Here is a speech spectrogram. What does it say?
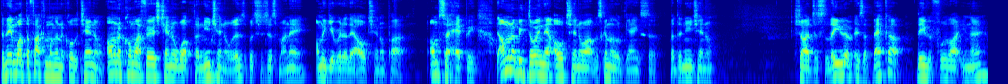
But then what the fuck am I going to call the channel? I'm going to call my first channel what the new channel is, which is just my name. I'm going to get rid of that old channel part. I'm so happy. I'm going to be doing that old channel up. It's going to look gangster. But the new channel, should I just leave it as a backup? Leave it for like, you know,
